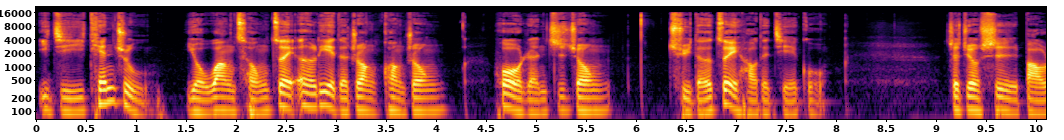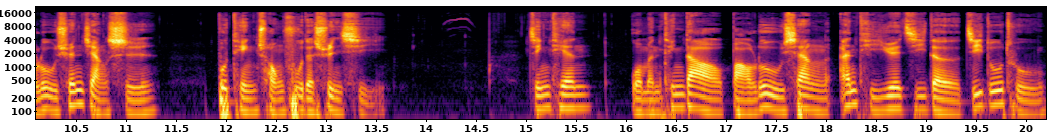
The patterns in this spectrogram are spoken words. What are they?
以及天主有望从最恶劣的状况中或人之中取得最好的结果。这就是保禄宣讲时不停重复的讯息。今天我们听到保禄向安提约基的基督徒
